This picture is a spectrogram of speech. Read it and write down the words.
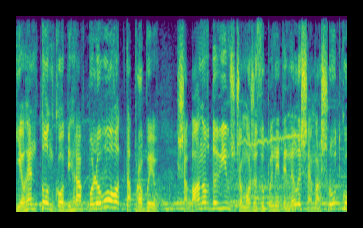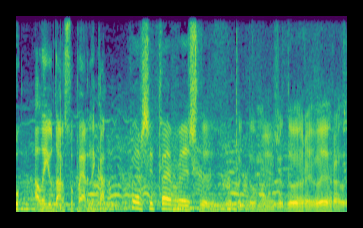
Євген тонко обіграв польового та пробив. Шабанов довів, що може зупинити не лише маршрутку, але й удар суперника. Перший тайм вийшли, я так думаю, вже до гри виграли.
